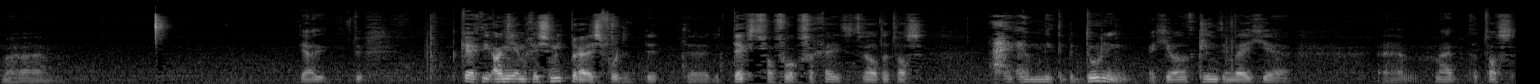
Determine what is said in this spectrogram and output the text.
Maar ehm, ja, ik, kreeg die Annie M. G. Schmid prijs voor de, de, tekst van Volk Vergeten. Terwijl dat was eigenlijk helemaal niet de bedoeling. Weet je wel, dat klinkt een beetje... ehm, maar dat was...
